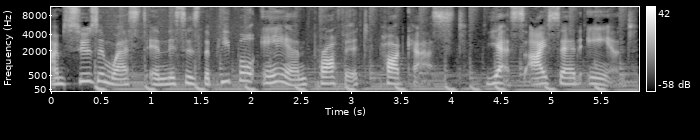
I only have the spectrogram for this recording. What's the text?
I'm Susan West, and this is the People and Profit podcast. Yes, I said and.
